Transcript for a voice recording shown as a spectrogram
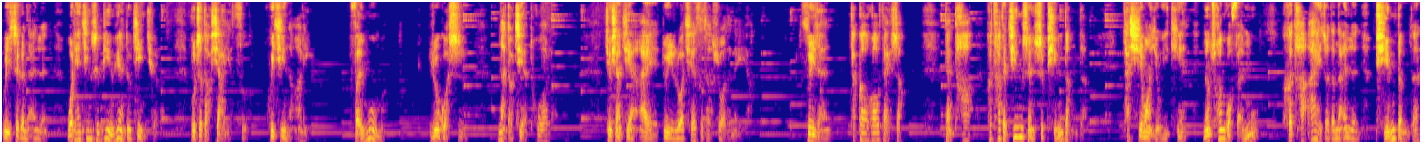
为这个男人，我连精神病院都进去了，不知道下一次会进哪里？坟墓吗？如果是，那倒解脱了。就像简爱对罗切斯特说的那样，虽然他高高在上，但他和他的精神是平等的。他希望有一天。能穿过坟墓，和他爱着的男人平等的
